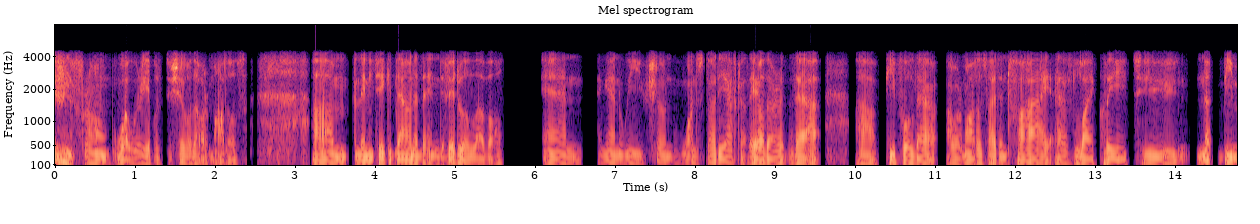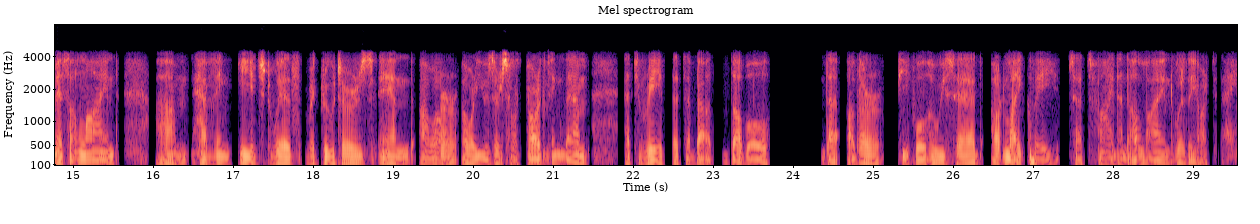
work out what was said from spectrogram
from what we're able to show with our models. Um, and then you take it down at the individual level, and again, we've shown one study after the other that uh, people that our models identify as likely to be misaligned um, have engaged with recruiters and our, our users who are targeting them at a rate that's about double that other people who we said are likely satisfied and aligned where they are today.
